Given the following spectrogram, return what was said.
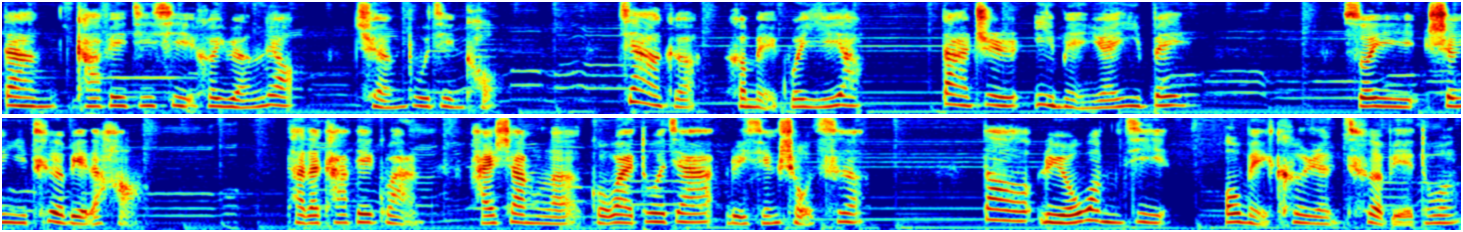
但咖啡机器和原料全部进口，价格和美国一样，大致一美元一杯，所以生意特别的好。他的咖啡馆还上了国外多家旅行手册，到旅游旺季，欧美客人特别多。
